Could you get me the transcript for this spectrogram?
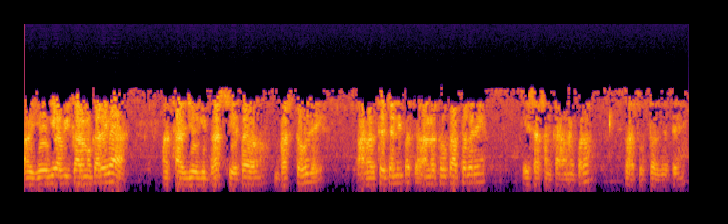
और योगी अभी कर्म करेगा अर्थात योगी भ्रष्ट तो भ्रष्ट हो जाएगा अनर्थ चली पत्र अनर्थ प्राप्त करेगा ऐसा शंका होने पर उत्तर देते हैं।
